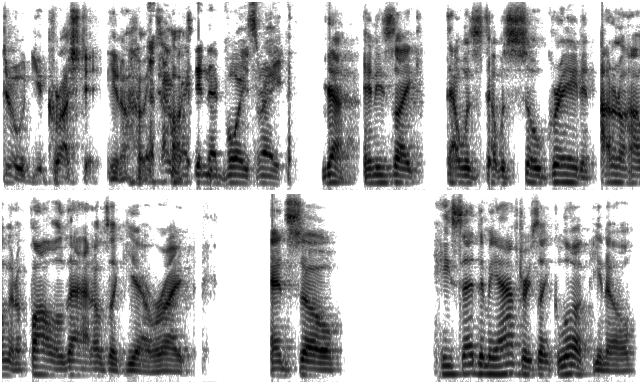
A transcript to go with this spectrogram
dude, you crushed it. You know how he talks. right. In that voice. Right. Yeah. And he's like, that was that was so great. And I don't know how I'm gonna follow that. I was like, yeah, right. And so he said to me after, he's like, look, you know,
